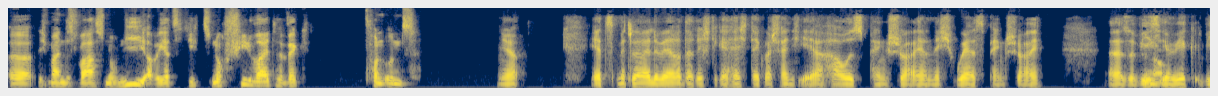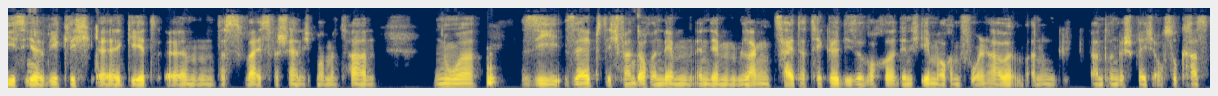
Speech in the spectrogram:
äh, ich meine, das war es noch nie, aber jetzt liegt es noch viel weiter weg von uns. Ja. Jetzt mittlerweile wäre der richtige Hashtag wahrscheinlich eher House Peng Shui und nicht Where's Peng Shui. Also wie, genau. es, ihr, wie es ihr wirklich äh, geht, ähm, das weiß wahrscheinlich momentan nur sie selbst. Ich fand auch in dem, in dem langen Zeitartikel diese Woche, den ich eben auch empfohlen habe, im anderen Gespräch auch so krass,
